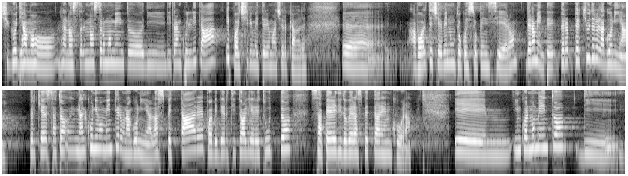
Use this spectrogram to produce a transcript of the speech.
ci godiamo nostra, il nostro momento di, di, tranquillità e poi ci rimetteremo a cercare. Eh, a volte ci è venuto questo pensiero, veramente per, per chiudere l'agonia, perché stato, in alcuni momenti era un'agonia, l'aspettare, poi vederti togliere tutto, sapere di dover aspettare ancora. E mm, in quel momento di,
